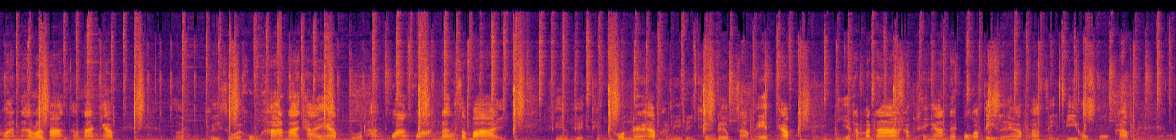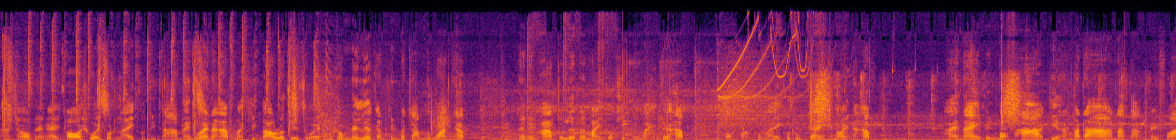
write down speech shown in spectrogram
29,500 บาทเท่านั้นครับรถสวยๆคุ้มค่าน่าใช้ครับ ตัวถังกว้างขวางนั่งสบาย เครื่องอึดถึกทนด้วยนะครับ คันนี้เป็นเครื่องเดิม 3S ครับเกียร์ธรรมดาครับใช้งานได้ปกติเลยครับ ภาษีปี 66 ครับถ้าชอบยังไงก็ช่วยกดไลค์กดติดตามให้ด้วยนะครับ มาคลิปเป้ารถสวยๆท่านผู้ชมได้เลือกกันเป็นประจำทุกวันครับได้ไม่พลาดตัวเลือกใหม่ๆตัวคลิปใหม่ๆด้วยครับขอฝากกดไลค์กดถูกใจให้หน่อยนะครับ ภายในเป็นเบาะผ้าเกียร์ธรรมดา หน้าต่างไฟฟ้า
